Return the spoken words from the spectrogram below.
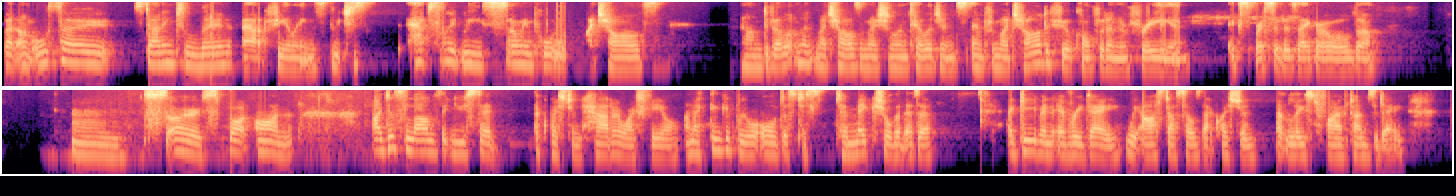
but I'm also starting to learn about feelings, which is absolutely so important for my child's um, development, my child's emotional intelligence, and for my child to feel confident and free and expressive as they grow older. Mm, so spot on. I just love that you said the question, how do I feel? And I think if we were all just to, to make sure that as a, a given every day, we asked ourselves that question at least five times a day,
